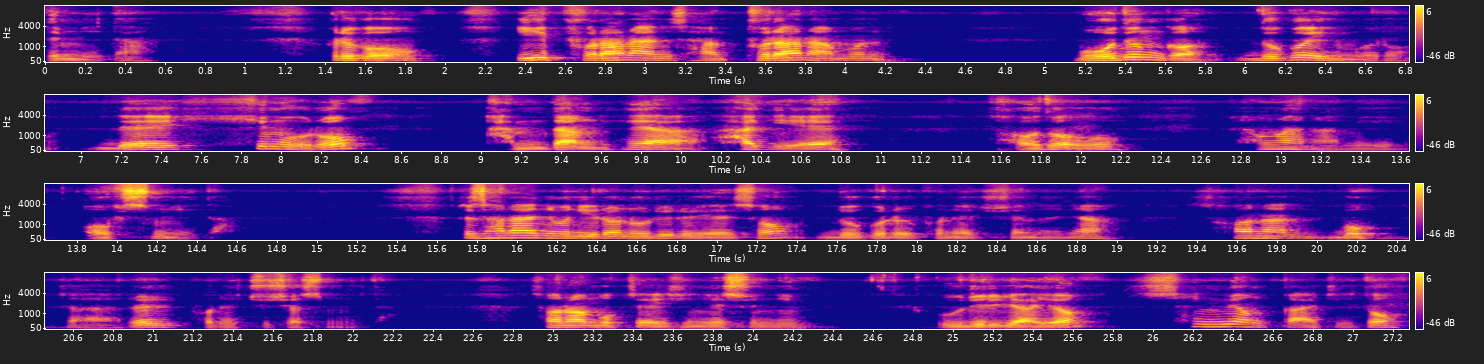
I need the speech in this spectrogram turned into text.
됩니다. 그리고 이 불안한 삶, 불안함은 모든 것 누구의 힘으로 내 힘으로 감당해야 하기에 더더욱 평안함이 없습니다. 그래서 하나님은 이런 우리를 위해서 누구를 보내주셨느냐? 선한 목자를 보내주셨습니다. 선한 목자이신 예수님, 우리를 위하여 생명까지도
